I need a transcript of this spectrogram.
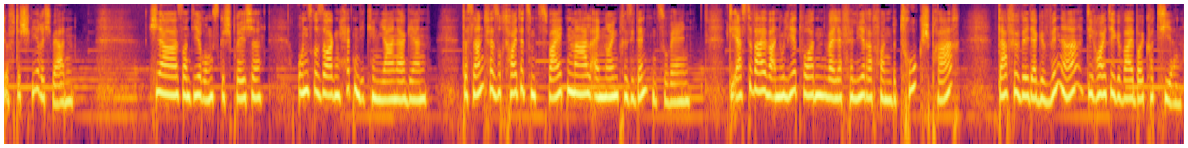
dürfte schwierig werden. Ja, Sondierungsgespräche. Unsere Sorgen hätten die Kenianer gern. Das Land versucht heute zum zweiten Mal einen neuen Präsidenten zu wählen. Die erste Wahl war annulliert worden, weil der Verlierer von Betrug sprach. Dafür will der Gewinner die heutige Wahl boykottieren.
